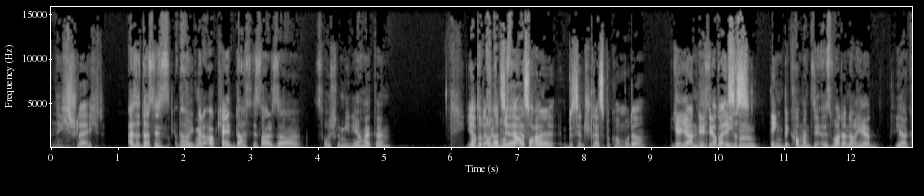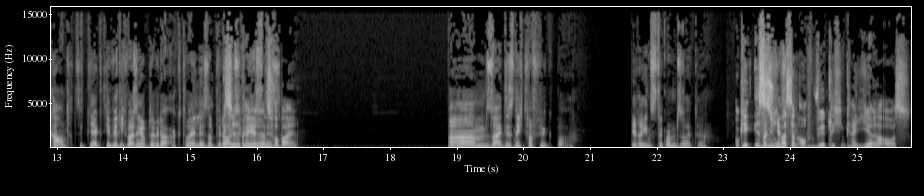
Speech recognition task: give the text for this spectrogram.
Nicht schlecht. Also das ist, da habe ich mir gedacht, okay, das ist also Social Media heute. Ja, Und aber dafür hat sie ja ja erstmal ein bisschen Stress bekommen, oder? Ja, ja, nee, sie hat Aber ein ist es- riesen Ding bekommen. Sie, es war dann auch ihr, ihr Account hat sie deaktiviert. Ich weiß nicht, ob der wieder aktuell ist, ob wieder Ist alles ihre Karriere jetzt ist. vorbei? Ähm, Seite ist nicht verfügbar. Ihre Instagram-Seite. Okay, ist Wenn sowas dann auch wirklich in Karriere aus?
